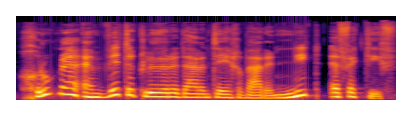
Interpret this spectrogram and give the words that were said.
Groene en witte kleuren daarentegen waren niet effectief.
